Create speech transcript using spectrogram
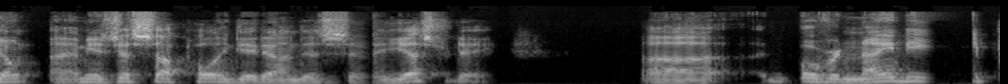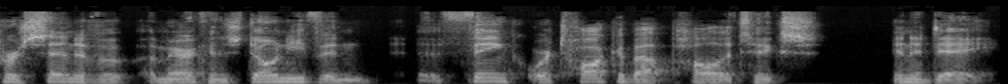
don't i mean i just saw polling data on this uh, yesterday uh, over 90% of americans don't even think or talk about politics in a day.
